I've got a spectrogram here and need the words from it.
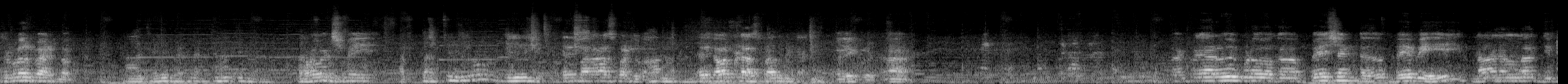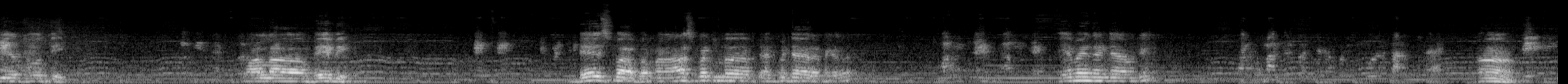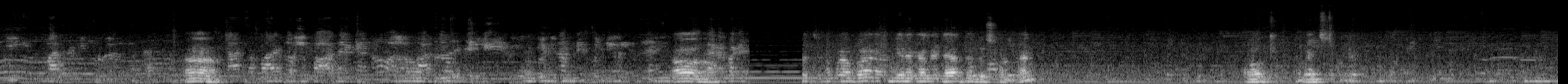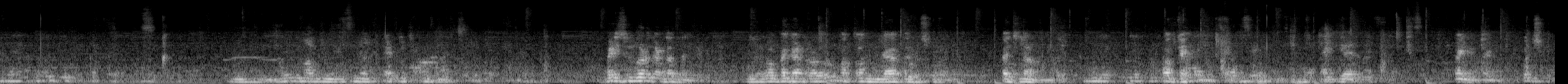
చిమ్మలపేటలో Varalakshmi delivery మన hospital government hospital. Very good doctor గారు ఇప్పుడు ఒక పేషెంట్ బేబీ నాగల్ల దివ్య జ్యోతి వాళ్ళ బేబీ. డేస్ బాబు మన హాస్పిటల్లో అడ్మిట్ అయ్యారంట కదా? ఏమైందండి ఆమెకి? అవును చిన్నప్పుడు అబ్బాయి అన్ని రకాల జాగ్రత్తలు చూసుకుంటా ఓకే మంచి మెడిసిన్ కూడా కట్టద్దండి రూపాయి కట్టరు మొత్తం జాగ్రత్త చూసుకోవాలి. ఖచ్చితంగా okay. Thank you thank you కొంచెం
